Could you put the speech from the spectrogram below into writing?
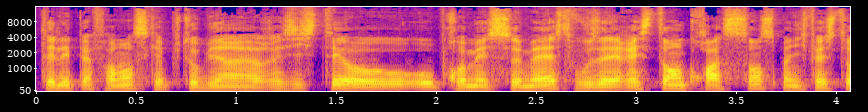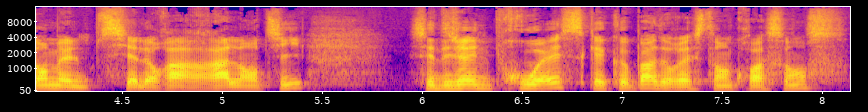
Téléperformance qui a plutôt bien résisté au, premier semestre. Vous allez rester en croissance manifestement, même si elle aura ralenti. C'est déjà une prouesse quelque part de rester en croissance?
